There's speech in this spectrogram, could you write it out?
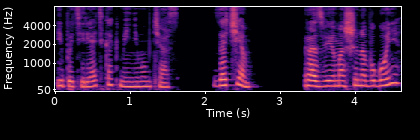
И потерять как минимум час. Зачем? Разве машина в угоне?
